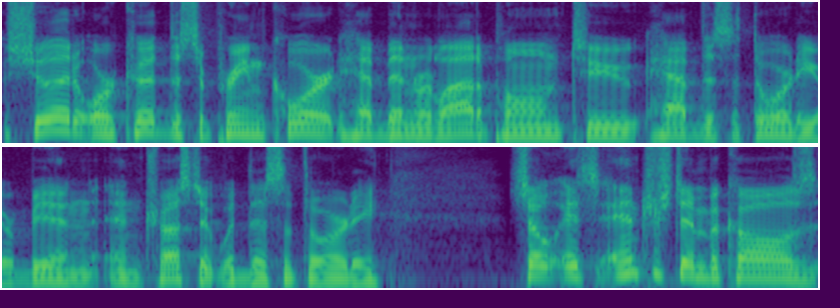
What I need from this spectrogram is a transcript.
should or could the Supreme Court have been relied upon to have this authority or been entrusted with this authority? So it's interesting because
